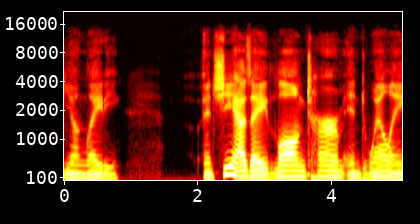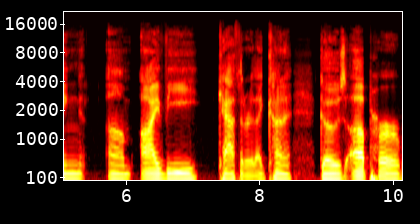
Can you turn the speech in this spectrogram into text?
young lady, and she has a long term indwelling um, IV catheter that kind of goes up her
